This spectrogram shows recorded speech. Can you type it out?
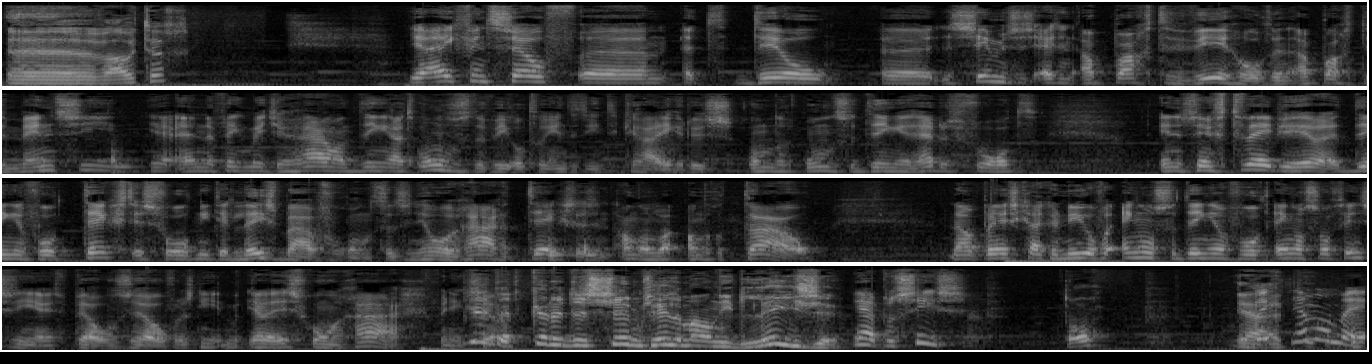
Eh, Wouter? Ja, ik vind zelf ehm, het deel. Eh de Sims is echt een aparte wereld, een aparte dimensie. Ja, en dat vind ik een beetje raar om dingen uit onze wereld erin te zien te krijgen. Dus onder onze dingen, hè, dus bijvoorbeeld. In de Sims 2 heb je heel, dingen voor tekst, is bijvoorbeeld niet echt leesbaar voor ons. Dat is een heel rare tekst, dat is een andere, andere taal. Nou, opeens krijg ik nu over Engelse dingen voor het Engels of in het spel zelf. Dat is, niet, ja, dat is gewoon raar, vind ik Ja, zelf. dat kunnen de Sims helemaal niet lezen, Ja, precies. toch? Ja, het, helemaal mee.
